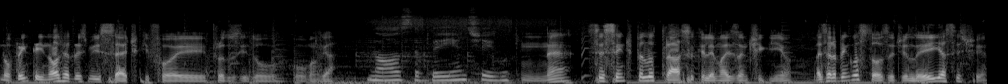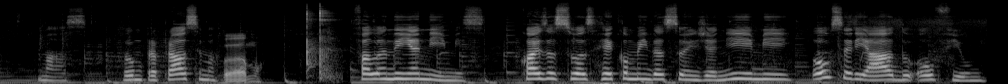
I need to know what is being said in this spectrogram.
99 a 2007 que foi produzido o, o mangá. Nossa, bem antigo. Né? Você sente pelo traço que ele é mais antiguinho. Mas era bem gostoso de ler e assistir. Mas, vamos pra próxima? Vamos. Falando em animes, quais as suas recomendações de anime, ou seriado, ou filme?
